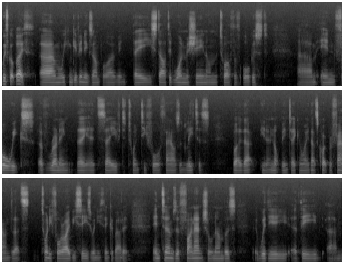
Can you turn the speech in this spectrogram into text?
We've got both. Um, we can give you an example. I mean, they started one machine on the 12th of August. Um, in four weeks of running, they had saved 24,000 litres by that, you know, not being taken away. That's quite profound. That's 24 IBCs when you think about it. In terms of financial numbers, with the uh, the um,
